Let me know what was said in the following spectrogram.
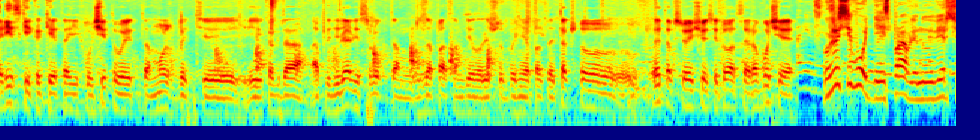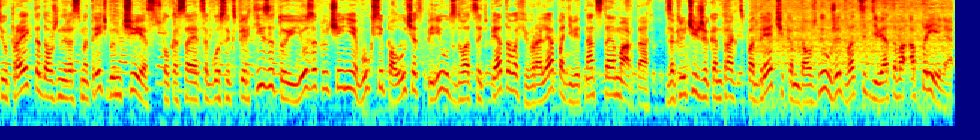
риски какие-то их учитывают, там, может быть, э, и когда определяли срок, там, с запасом делали, чтобы не опоздать. Так что это все еще ситуация рабочая. Уже сегодня исправленную версию проекта должны рассмотреть в МЧС. Что касается госэкспертизы, то ее заключение в УКСИ получат в период с 25 февраля по 19 марта. Заключить же контракт с подрядчиком должны уже 29 апреля.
